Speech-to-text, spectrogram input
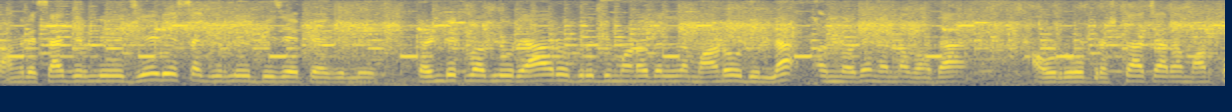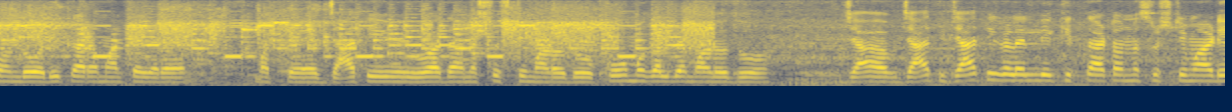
ಕಾಂಗ್ರೆಸ್ ಆಗಿರಲಿ, ಜೆ ಡಿ ಎಸ್ ಆಗಿರಲಿ, ಬಿ ಜೆ ಪಿ ಆಗಿರಲಿ, ಖಂಡಿತವಾಗ್ಲೂ ಇವ್ರು ಯಾರು ಅಭಿವೃದ್ಧಿ ಮಾಡೋದೆಲ್ಲ ಮಾಡೋದಿಲ್ಲ ಅನ್ನೋದೇ ನನ್ನ ವಾದ. ಅವರು ಭ್ರಷ್ಟಾಚಾರ ಮಾಡಿಕೊಂಡು ಅಧಿಕಾರ ಮಾಡ್ತಾಯಿದ್ದಾರೆ ಮತ್ತು ಜಾತಿ ವಿವಾದನ ಸೃಷ್ಟಿ ಮಾಡೋದು ಕೋಮುಗಲಭೆ ಮಾಡೋದು, ಜಾ, ಜಾತಿ, ಜಾತಿಗಳಲ್ಲಿ ಕಿತ್ತಾಟವನ್ನು ಸೃಷ್ಟಿ ಮಾಡಿ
